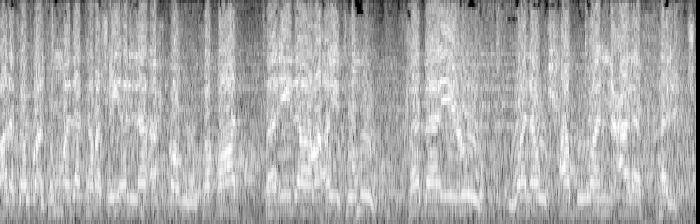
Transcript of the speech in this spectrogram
قال ثوبان ثم ذكر شيئا لا أحفظه فقال فإذا رأيتموه فبايعوه ولو حبوا على الثلج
